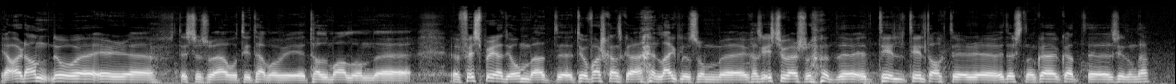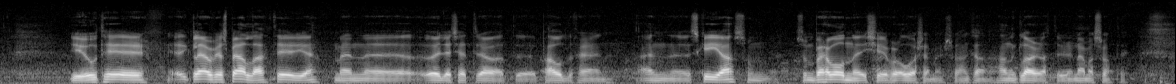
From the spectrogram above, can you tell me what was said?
Ja, Adam, nu er det så så av till tabbar vi 12 mål først spør jeg om at du er faktisk ganske likely som kanskje ikke var så til tiltak til i där dessen hva vad säger de där? Jo, det er jeg glad for å spille, det er jeg, men öliga sätter att Paul er en en skia som som bara vann i för år sedan så han kan han klarar att det är närmast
